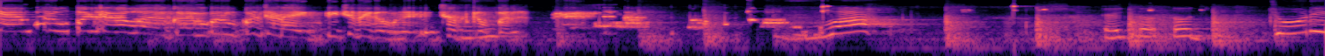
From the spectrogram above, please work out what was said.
कैंपर ऊपर चढ़ा हुआ है कैंपर ऊपर चढ़ा है पीछे देख अपने छत के ऊपर। वाह! एक तो, तो जोड़ी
